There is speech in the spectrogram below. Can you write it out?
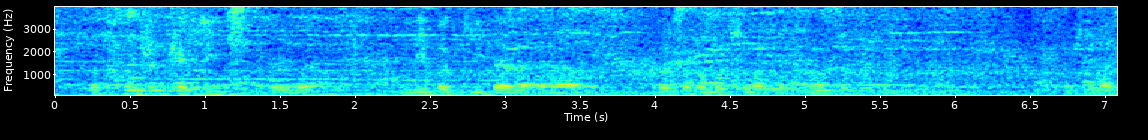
в таком же количестве, да? Либо какие-то, э, хочется побольше нас нас что нас,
